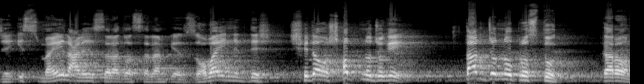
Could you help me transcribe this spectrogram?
যে ইসমাইল আলী সালাতামকে জবাই নির্দেশ সেটাও স্বপ্ন যোগে তার জন্য প্রস্তুত। কারণ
